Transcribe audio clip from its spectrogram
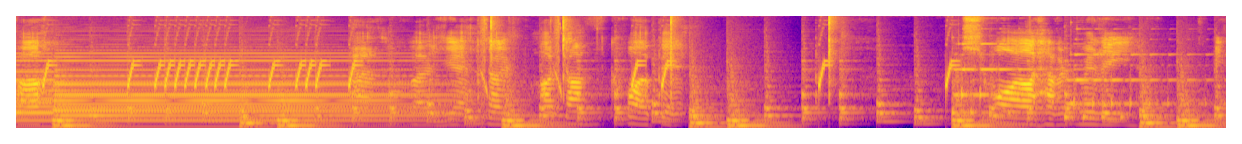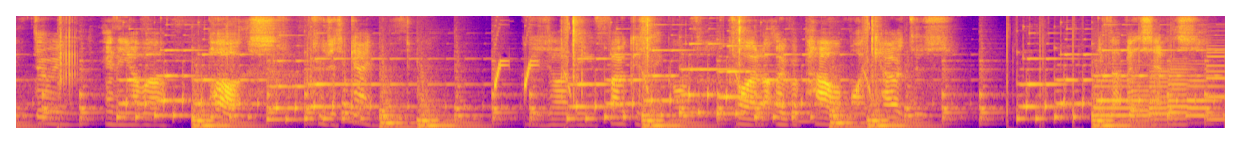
far. Uh, yeah, so I've done quite a bit. This is why I haven't really been doing any other parts to this game. Because I've been focusing on trying to overpower my characters. If that makes sense.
